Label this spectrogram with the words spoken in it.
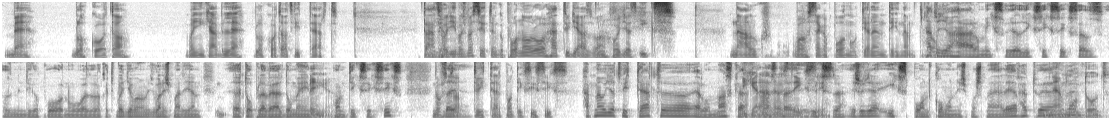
beblokkolta, vagy inkább leblokkolta a Twittert. Tehát, Igen. hogy most beszéltünk a pornóról, hát ugye az van, hogy az X náluk valószínűleg a pornót jelenti, nem tudom. Hát ugye a 3x, ugye az XXX, az, az mindig a pornó oldalakat, vagy van, van is már ilyen top level domain, XXX. De most de- a Twitter.xxx. Hát mert ugye a Twittert Elon Musk Igen, átnevezte átnevezte X-re. X-re. És ugye x.com-on is most már elérhető. Nem elvileg. mondod.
